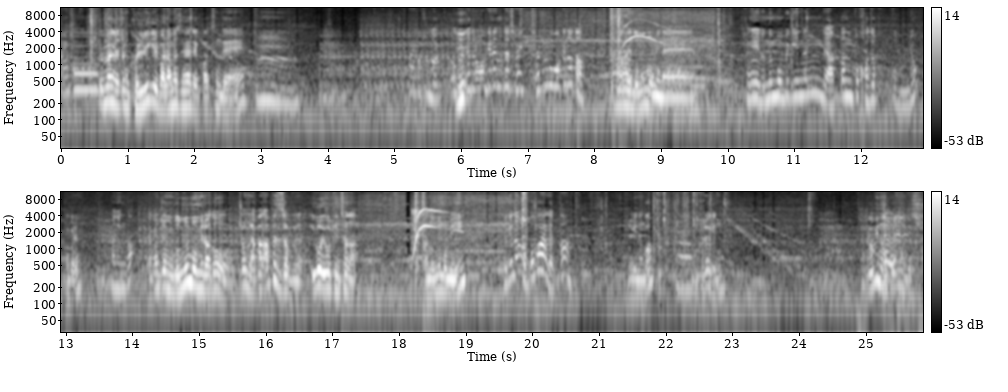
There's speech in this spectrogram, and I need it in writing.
아이고. 꿀망이는 좀 걸리길 바라면서 해야 될 것 같은데. 음. 아이고 좀 넓, 음? 넓게 들어가긴 했는데 잘, 잘된 것 같긴 하다. 아, 놓는 몸이네. 당연히 넣는 몸이긴 했는데 아까는 또 가져갔거든요? 아, 그래? 아닌가? 약간 좀 놓는 몸이라도 좀 약간 앞에서 잡으면 이거 이거 괜찮아. 아, 놓는 몸이 여기 있는 거 뽑아야겠다. 여기 있는 거? 어. 그래야겠네. 여기 있는 거 뽑으면 되지.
